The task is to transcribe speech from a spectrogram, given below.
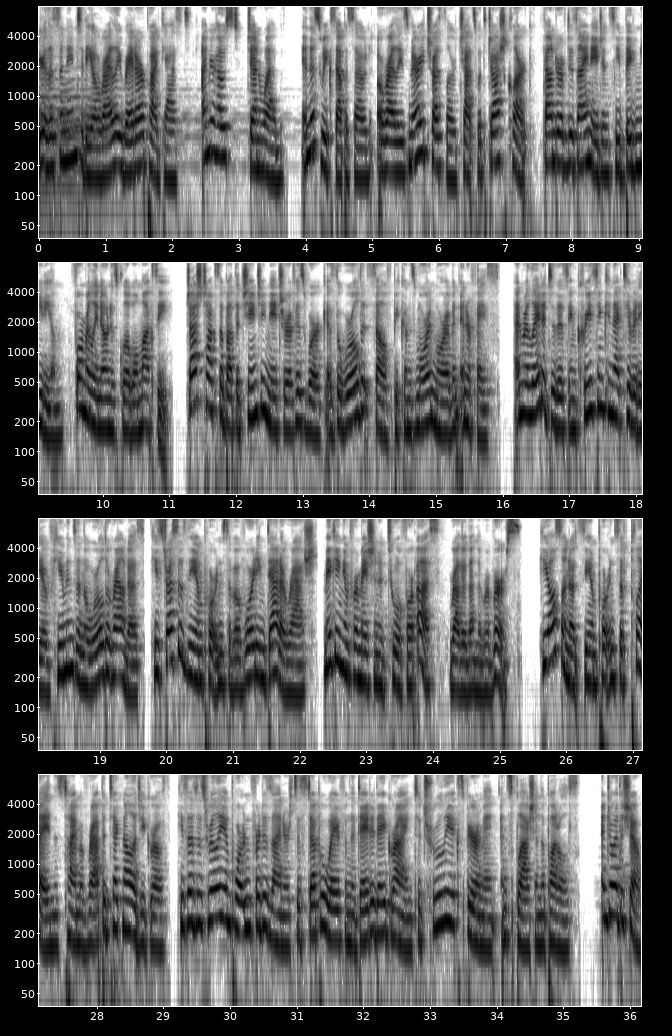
You're listening to the O'Reilly Radar Podcast. I'm your host, Jen Webb. In this week's episode, O'Reilly's Mary Treseler chats with Josh Clark, founder of design agency Big Medium, formerly known as Global Moxie. Josh talks about the changing nature of his work as the world itself becomes more and more of an interface. And related to this increasing connectivity of humans and the world around us, he stresses the importance of avoiding data rash, making information a tool for us rather than the reverse. He also notes the importance of play in this time of rapid technology growth. He says it's really important for designers to step away from the day to day grind to truly experiment and splash in the puddles. Enjoy the show.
